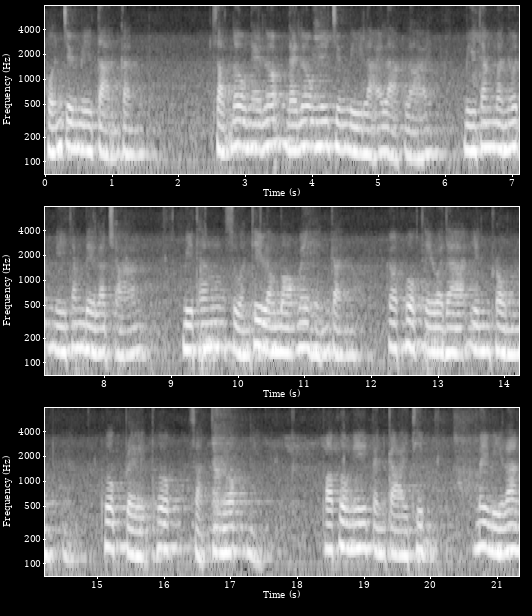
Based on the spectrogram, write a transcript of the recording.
ผลจึงมีต่างกัน สัตว์โลกในโลกในโลกนี้จึงมีหลายหลากหลาย มีทั้งมนุษย์ มีทั้งเดรัจฉาน มีทั้งส่วนที่เรามองไม่เห็นกัน ก็พวกเทวดาอินพรหมพวกเปรตพวกสัตว์นรกเพราะพวกนี้เป็นกายทิพย์ไม่มีร่าง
